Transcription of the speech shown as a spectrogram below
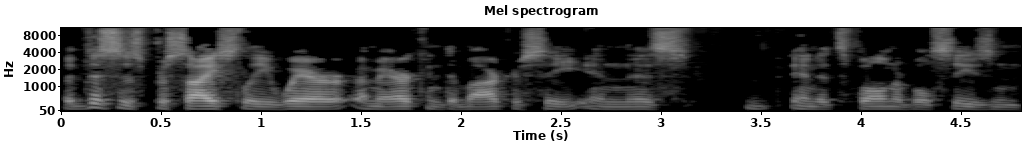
But this is precisely where American democracy in this in its vulnerable season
